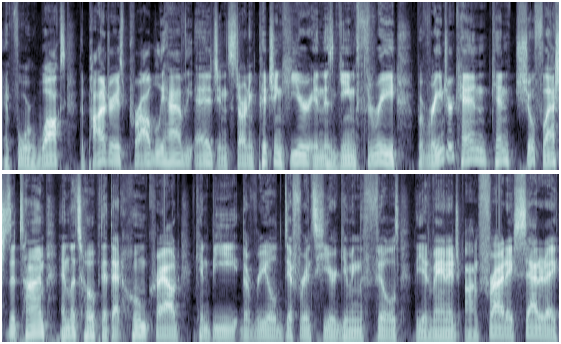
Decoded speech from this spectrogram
And four walks. The Padres probably have the edge in starting pitching here in this game three, but Ranger can can show flashes at time, and let's hope that that home crowd can be the real difference here, giving the Phils the advantage on Friday. Saturday,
